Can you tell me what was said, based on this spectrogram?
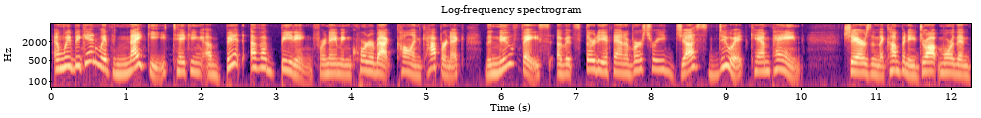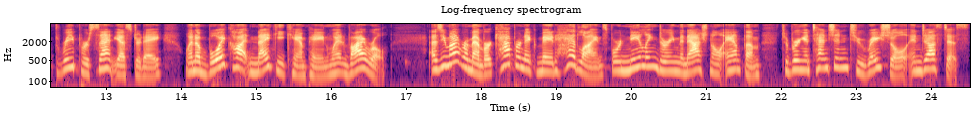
And we begin with Nike taking a bit of a beating for naming quarterback Colin Kaepernick the new face of its 30th anniversary Just Do It campaign. Shares in the company dropped more than 3% yesterday when a boycott Nike campaign went viral. As you might remember, Kaepernick made headlines for kneeling during the national anthem to bring attention to racial injustice.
